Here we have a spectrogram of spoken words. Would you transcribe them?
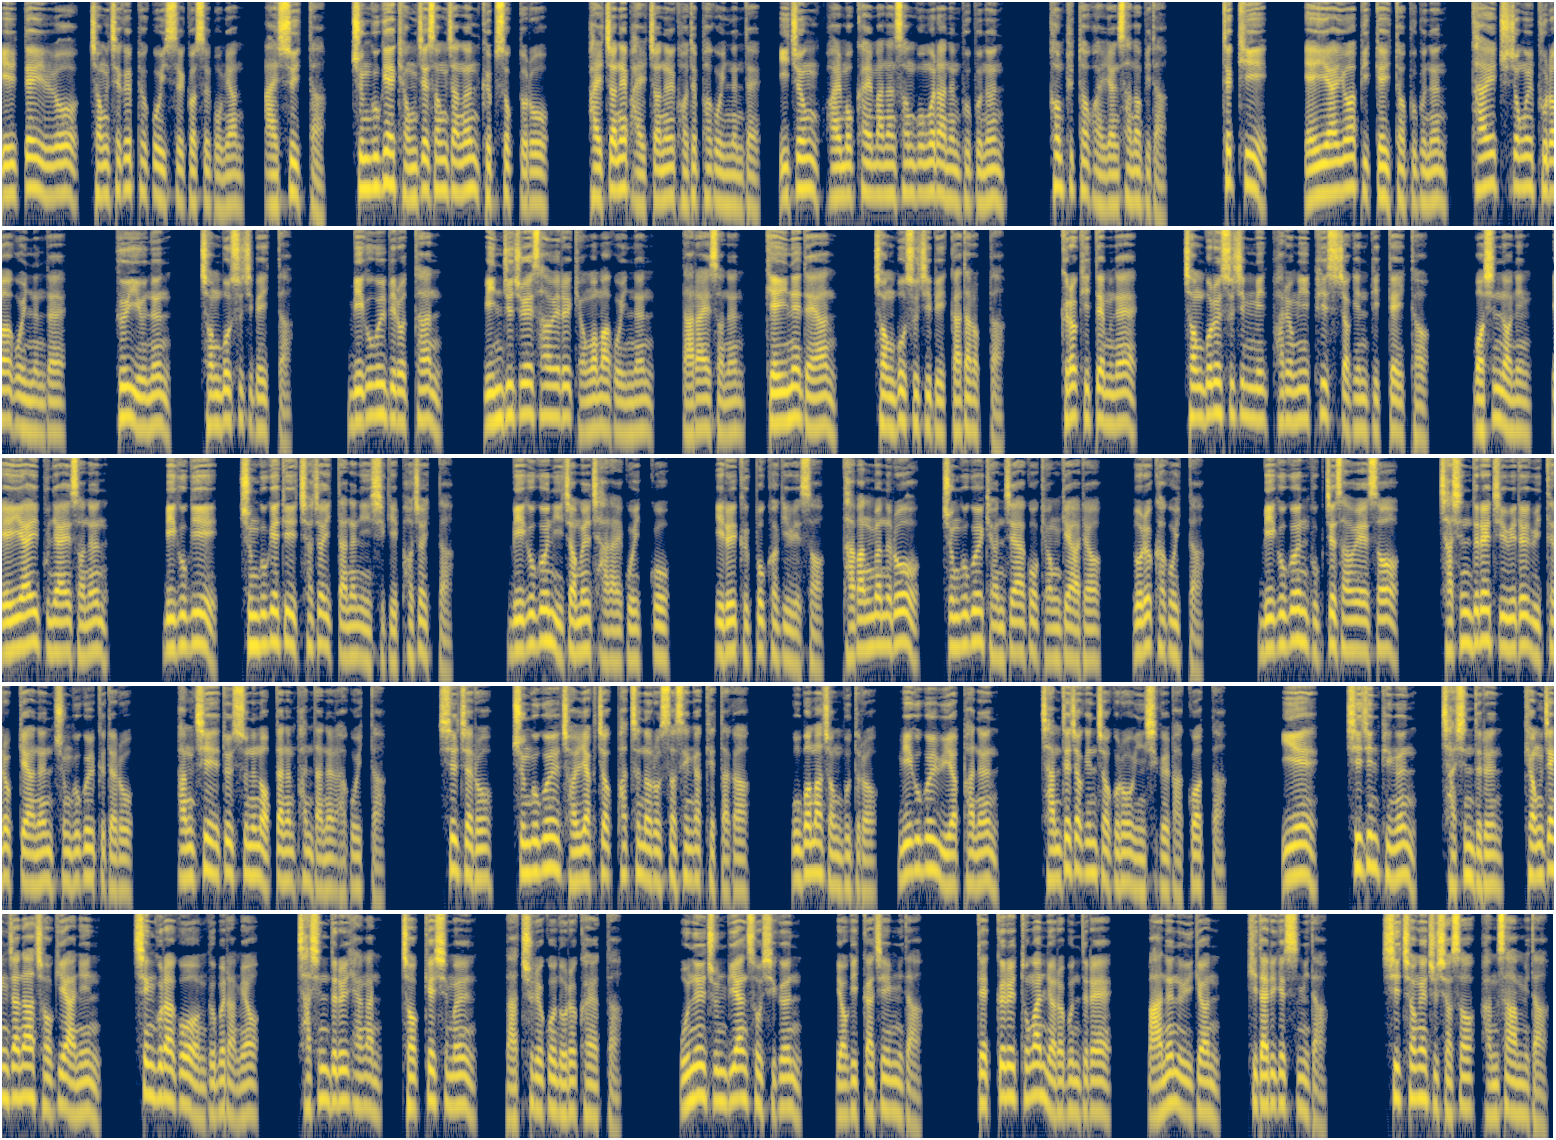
1대1로 정책을 펴고 있을 것을 보면 알 수 있다. 중국의 경제 성장은 급속도로 발전의 발전을 거듭하고 있는데 이 중 괄목할 만한 성공을 하는 부분은 컴퓨터 관련 산업이다. 특히 AI와 빅데이터 부분은 타의 추종을 불허하고 있는데 그 이유는 정보 수집에 있다. 미국을 비롯한 민주주의 사회를 경험하고 있는 나라에서는 개인에 대한 정보 수집이 까다롭다. 그렇기 때문에 정보를 수집 및 활용이 필수적인 빅데이터, 머신러닝, AI 분야에서는 미국이 중국에 뒤처져 있다는 인식이 퍼져 있다. 미국은 이 점을 잘 알고 있고 이를 극복하기 위해서 다방면으로 중국을 견제하고 경계하려 노력하고 있다. 미국은 국제사회에서 자신들의 지위를 위태롭게 하는 중국을 그대로 방치해둘 수는 없다는 판단을 하고 있다. 실제로 중국을 전략적 파트너로서 생각했다가 오바마 정부 들어 미국을 위협하는 잠재적인 적으로 인식을 바꾸었다. 이에 시진핑은 자신들은 경쟁자나 적이 아닌 친구라고 언급을 하며 자신들을 향한 적개심을 낮추려고 노력하였다. 오늘 준비한 소식은 여기까지입니다. 댓글을 통한 여러분들의 많은 의견 기다리겠습니다. 시청해주셔서 감사합니다.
